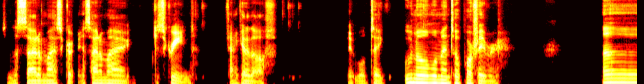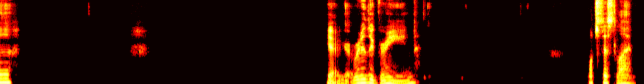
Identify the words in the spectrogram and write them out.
It's on the side of my screen. Side of my screen. Can't get it off. It will take uno momento por favor. Uh. Yeah, get rid of the green. What's this line?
